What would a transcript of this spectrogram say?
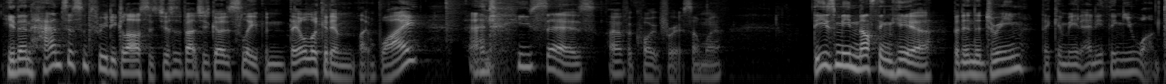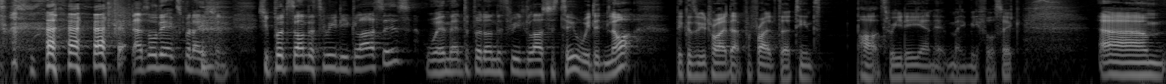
He then hands her some 3D glasses just as about to go to sleep. And they all look at him like, why? And he says, I have a quote for it somewhere. These mean nothing here, but in the dream, they can mean anything you want. That's all the explanation. She puts on the 3D glasses. We're meant to put on the 3D glasses too. We did not because we tried that for Friday the 13th part 3D and it made me feel sick. Um,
